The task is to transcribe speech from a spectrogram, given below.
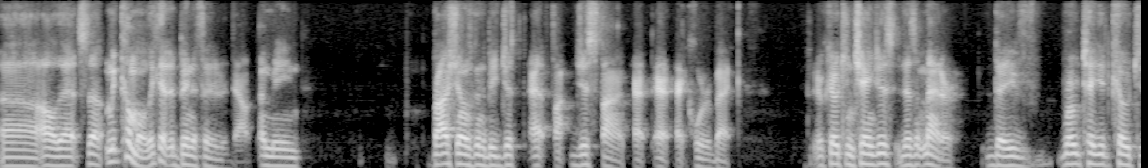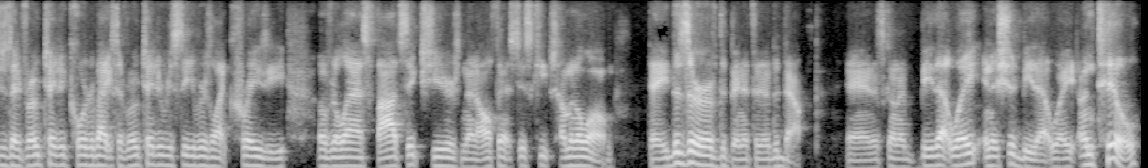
uh, all that stuff. I mean, come on, they got the benefit of the doubt. I mean, Bryce Young's going to be just at just fine at, at, at quarterback. Their coaching changes, it doesn't matter. They've rotated coaches, they've rotated quarterbacks, they've rotated receivers like crazy over the last five, six years, and that offense just keeps humming along. They deserve the benefit of the doubt. And it's going to be that way, and it should be that way until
